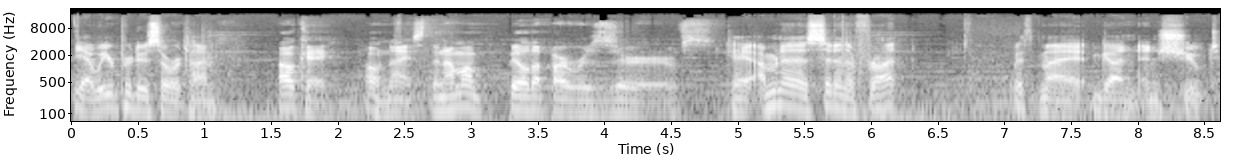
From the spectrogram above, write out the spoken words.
Yeah, we produce over time. Okay. Oh, nice. Then I'm gonna build up our reserves. Okay, I'm gonna sit in the front with my gun and shoot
